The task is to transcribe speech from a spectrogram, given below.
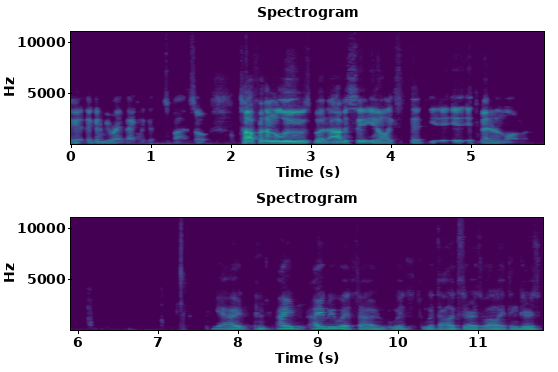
They're, they're going to be right back in a good spot. So tough for them to lose, but obviously, you know, like I said, it, it's better in the long run. Yeah, I I, I agree with uh, with with Alex there as well. I think there's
